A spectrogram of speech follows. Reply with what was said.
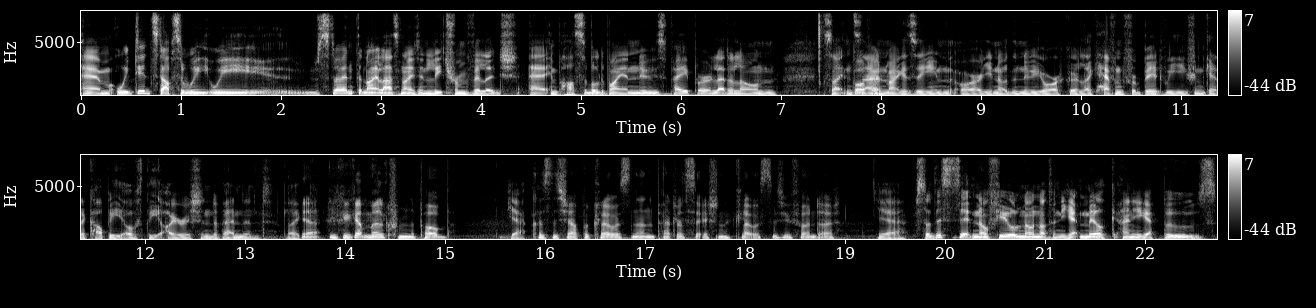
Um, we did stop. So we, we spent the night last night in Leitrim Village. Uh, impossible to buy a newspaper, let alone Sight and Butter. Sound magazine or you know the New Yorker. Like heaven forbid we even get a copy of the Irish Independent. Like Yeah, you could get milk from the pub yeah, because the shop had closed and then the petrol station had closed, as you found out. Yeah. So this is it. No fuel, no nothing. You get milk and you get booze.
